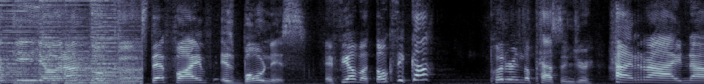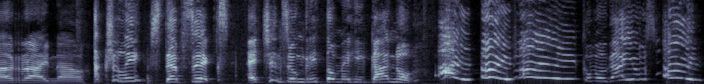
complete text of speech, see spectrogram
aquí llorando. Step 5 is bonus. If you have a toxica, put her in the passenger. Right now, right now. Actually, step six. Échense un grito mexicano. Ay, ay, ay. Como gallos. Ay.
